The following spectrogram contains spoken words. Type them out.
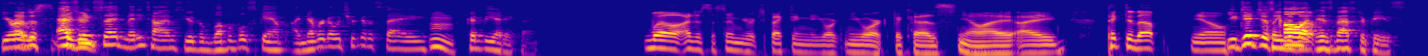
You're a, just as figured... we've said many times. You're the lovable scamp. I never know what you're going to say. Mm. Could be anything. Well, I just assume you're expecting New York, New York, because you know I I picked it up. You know, you did just call it, it his masterpiece,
